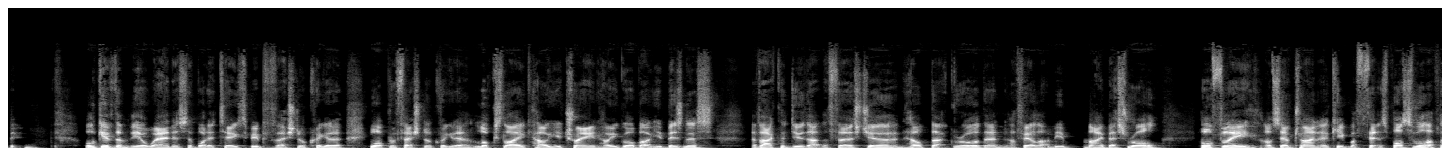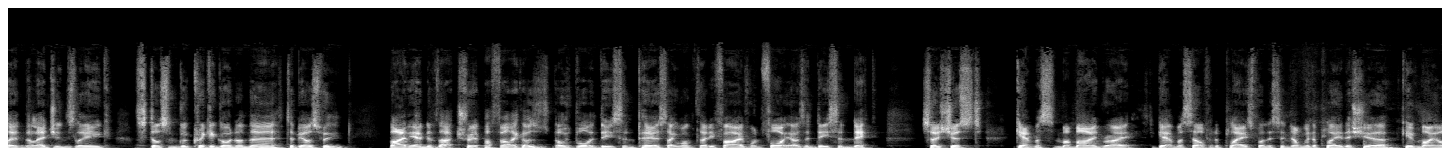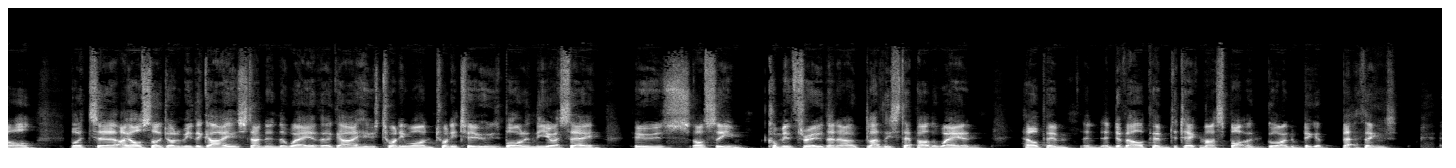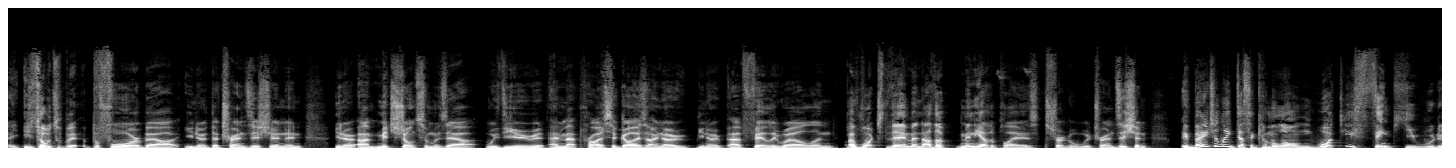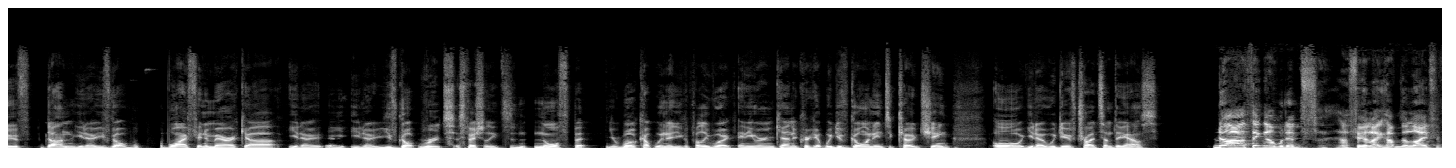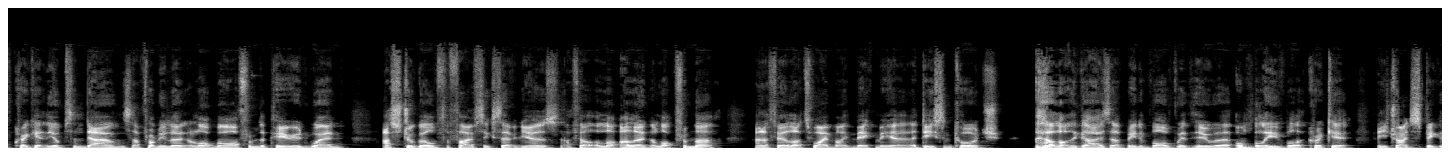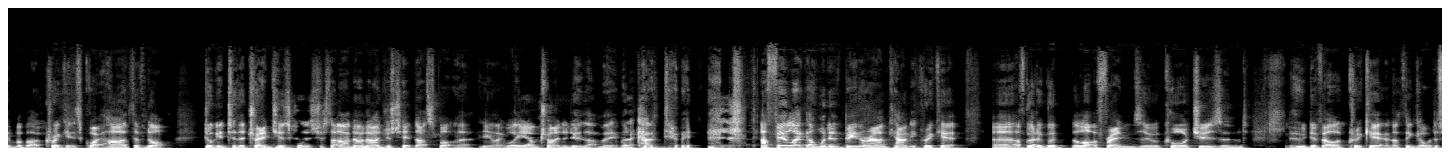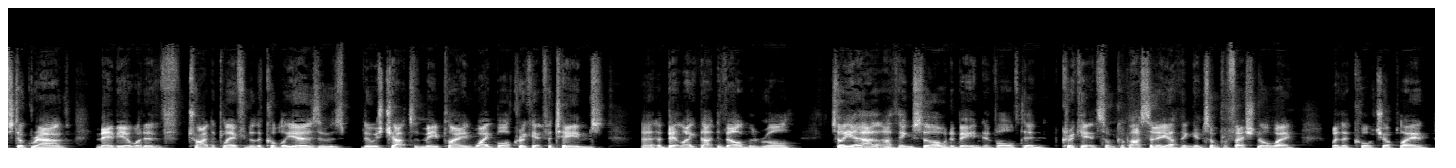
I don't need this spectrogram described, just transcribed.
or give them the awareness of what it takes to be a professional cricketer, what professional cricketer looks like, how you train, how you go about your business? If I can do that the first year and help that grow, then I feel that'd be my best role. Hopefully, obviously, I'm trying to keep my fit as possible. I played in the Legends League, still some good cricket going on there. To be honest with you, by the end of that trip, I felt like I was I was bowling decent pace, like 135, 140. I was in decent nick. So it's just getting my, my mind right, to get myself in a place where, listen, I'm going to play this year, give my all. But uh, I also don't want to be the guy who's standing in the way of a guy who's 21, 22, who's born in the USA, who's obviously coming through. Then I'll gladly step out of the way and help him and, and develop him to take my spot and go on to bigger, better things. You talked a bit before about you know the transition, and you know um, Mitch Johnson was out with you and Matt Price, are guys I know you know uh, fairly well, and I've watched them and other many other players struggle with transition. If Major League doesn't come along, what do you think you would have done? You know, you've got a wife in America. You know, yeah. you, you, know you've got roots, especially to the north, but you're a World Cup winner. You could probably work anywhere in county cricket. Would you have gone into coaching, or you know, would you have tried something else? No, I think I would have. I feel like having the life of cricket, the ups and downs. I've probably learned a lot more from the period when I struggled for five, six, seven years. I felt a lot. I learned a lot from that, and I feel that's why it might make me a, a decent coach. a lot of the guys I've been involved with who are unbelievable at cricket, and you try to speak to them about cricket, it's quite hard. They've not dug into the trenches because it's just like, oh no, no, I just hit that spot there. And you're like, well, yeah, I'm trying to do that, mate, but I can't do it. I feel like I would have been around county cricket. Uh, I've got a good, a lot of friends who are coaches and who develop cricket, and I think I would have stuck around. Maybe I would have tried to play for another couple of years. There was there was chats of me playing white ball cricket for teams, uh, a bit like that development role. So yeah, I, I, think so. I would have been involved in cricket in some capacity. I think in some professional way, whether coach or playing.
